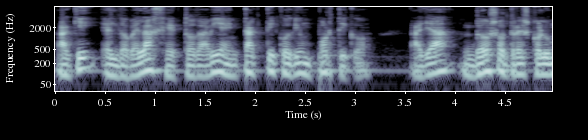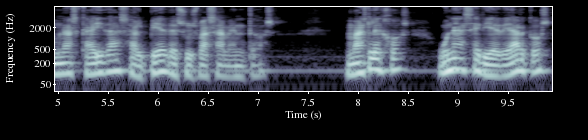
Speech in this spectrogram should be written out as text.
Aquí el dobelaje todavía intáctico de un pórtico, allá dos o tres columnas caídas al pie de sus basamentos. Más lejos, una serie de arcos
